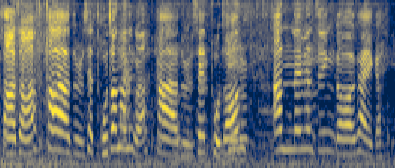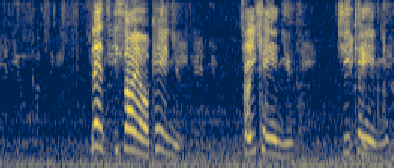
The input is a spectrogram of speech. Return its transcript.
자, 자, 하나, 둘, 셋, 도전하는 거야. 하나, 둘, 셋, 도전. 안 내면 진 거 가위가. 네, 있어요. KNU. JKNU. GKNU.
